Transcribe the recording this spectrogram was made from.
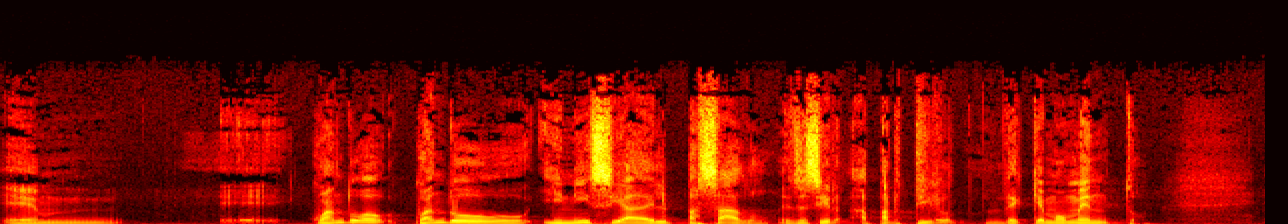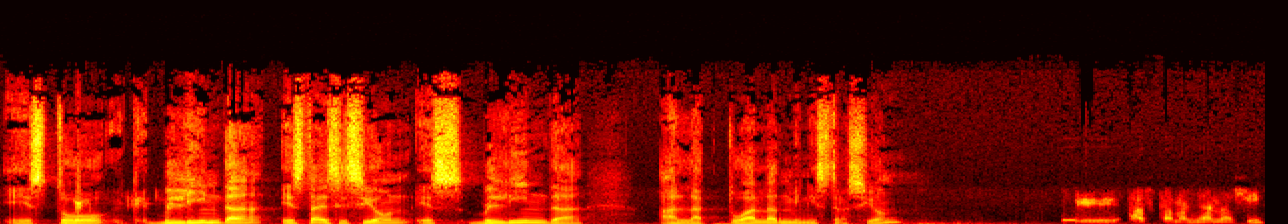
Em, ¿cuándo, ¿Cuándo inicia el pasado? Es decir, ¿a partir de qué momento? Esto blinda, esta decisión es blinda a la actual administración hasta mañana sí.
